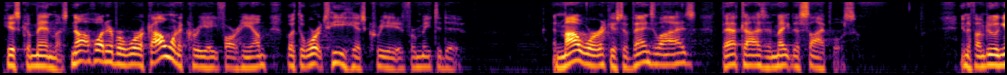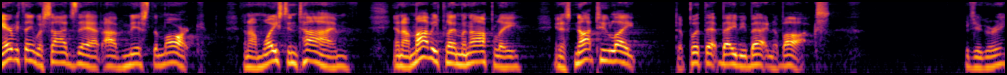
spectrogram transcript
his commandments. Not whatever work I want to create for him, but the works he has created for me to do. And my work is to evangelize, baptize, and make disciples. And if I'm doing everything besides that, I've missed the mark. And I'm wasting time. And I might be playing Monopoly, and it's not too late to put that baby back in the box. Would you agree?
